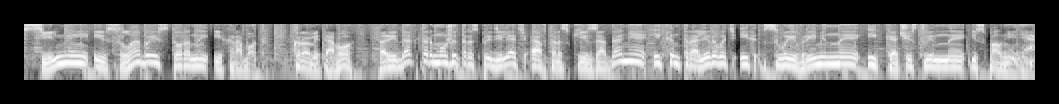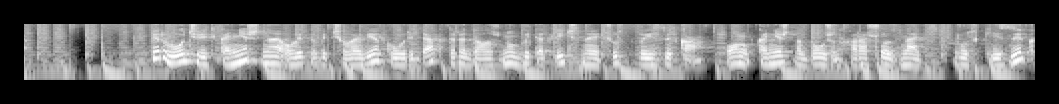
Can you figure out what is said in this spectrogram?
сильные и слабые стороны их работ. Кроме того, редактор может распределять авторские задания и контролировать их своевременное и качественное исполнение первую очередь, конечно, у этого человека, у редактора должно быть отличное чувство языка. Он, конечно, должен хорошо знать русский язык,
